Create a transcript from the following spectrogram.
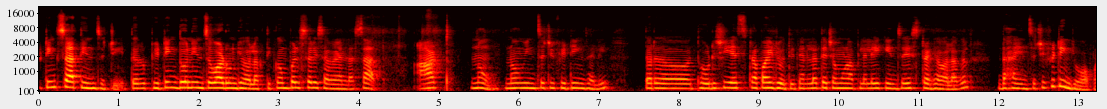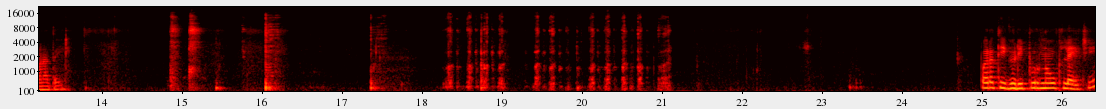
फिटिंग सात इंचची तर फिटिंग दोन इंच वाढून घ्यावं लागते. कंपल्सरी सगळ्यांना सात आठ नऊ नऊ इंचची फिटिंग झाली. तर थोडीशी एक्स्ट्रा पाहिजे होती. त्यांना त्याच्यामुळे आपल्याला एक इंच एक्स्ट्रा घ्यावा लागेल. दहा इंचची फिटिंग घेऊ आपण आता. ही परत ही घडी पूर्ण उखलायची.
